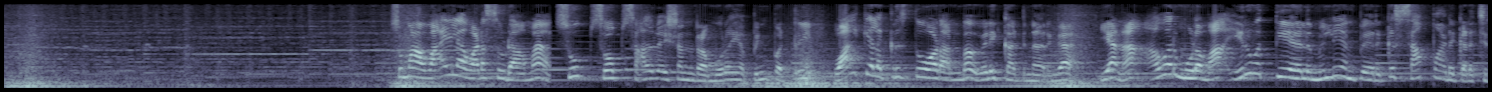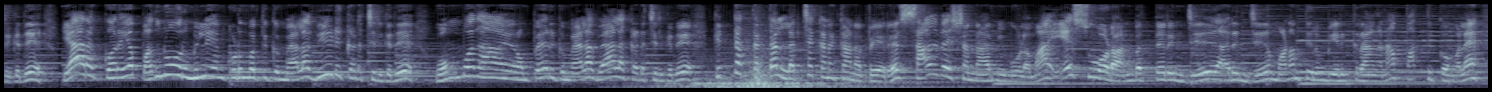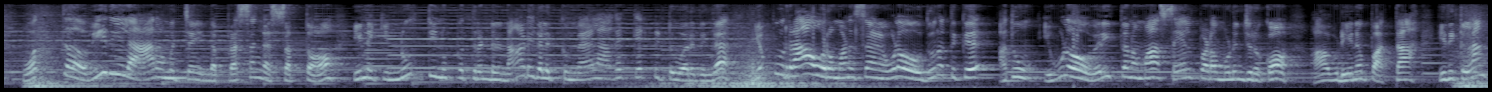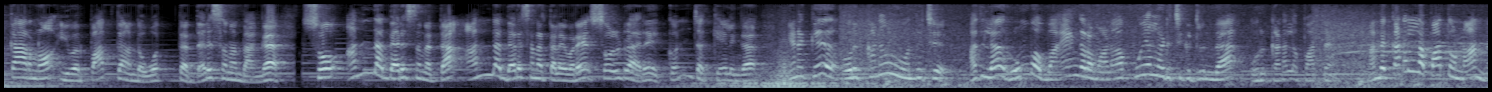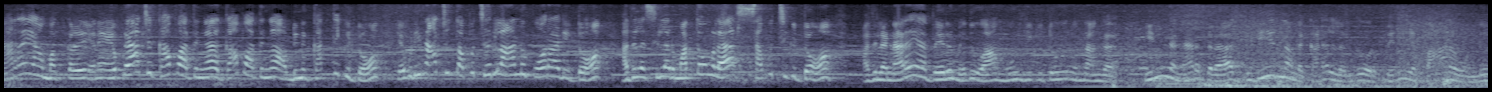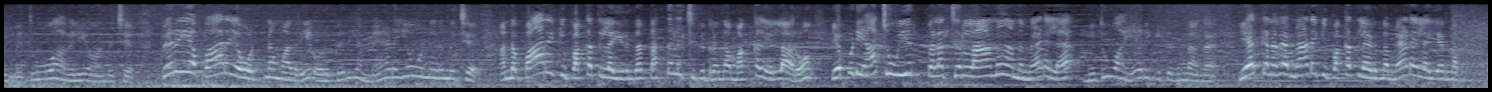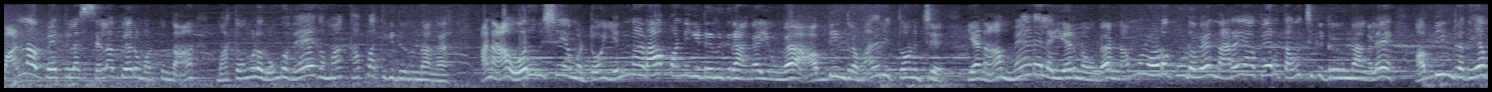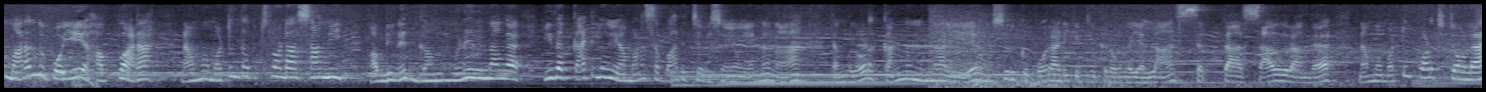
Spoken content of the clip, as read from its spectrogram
சும்மா வாயில வடை சுடாம சூப் சோப் சால்வேஷன்ற முறையை பின்பற்றி வாழ்க்கையில கிறிஸ்துவோட அன்பை வெளிக்காட்டினாருங்க. ஏன்னா அவர் மூலமா இருபத்தி ஏழு மில்லியன் பேருக்கு சாப்பாடு கிடைச்சிருக்குது. ஏறக்குறைய பதினோரு மில்லியன் குடும்பத்துக்கு மேல வீடு கிடைச்சிருக்குது. ஒன்பதாயிரம் பேருக்கு மேல வேலை கிடைச்சிருக்குது. கிட்டத்தட்ட லட்சக்கணக்கான பேரு சால்வேஷன் ஆர்மி மூலமா இயேசுவோட அன்பை தெரிஞ்சு அறிஞ்சு மனம் திரும்பி இருக்கிறாங்கன்னா பார்த்துக்கோங்களேன். ஒத்த வீதியில ஆரம்பிச்ச இந்த பிரசங்க சத்தம் இன்னைக்கு நூத்தி முப்பத்தி ரெண்டு நாடுகளுக்கு மேலாக கேட்டுட்டு வருதுங்க. எப்படா ஒரு மனுஷன் இவ்வளவு தூரத்துக்கு? அதுவும் இவ்வளோ வெறித்தனமா செயல்பட முடிஞ்சிருக்கும் அப்படின்னு பார்த்தா இதுக்கெல்லாம் காரணம் இவர் பார்த்த அந்த ஒத்த தரிசனம் தாங்க. சோ அந்த தரிசனத்தை அந்த தரிசன தலைவரே சொல்றாரு. கொஞ்சம் கேளுங்க. எனக்கு ஒரு கனவு வந்துச்சு. அதுல ரொம்ப பயங்கரமான புயல் அடிச்சுக்கிட்டு இருந்த ஒரு கடலை பார்த்தேன். அந்த கடல்ல பார்த்தோம்னா நிறைய மக்கள் என்னை எப்படியாச்சும் காப்பாத்துங்க காப்பாத்துங்க அப்படின்னு கத்திக்கிட்டோம். எப்படின்னாச்சும் தப்பிச்சிடலான்னு போராடிட்டோம். அதுல சிலர் மற்றவங்கள சபிச்சுக்கிட்டோம். அதில் நிறைய பேர் மெதுவாக மூழ்கிக்கிட்டும் இருந்தாங்க. இந்த நேரத்தில் திடீர்னு அந்த கடல்லேருந்து ஒரு பெரிய பாறை ஒன்று மெதுவாக வெளியே வந்துச்சு. பெரிய பாறையை ஒட்டின மாதிரி ஒரு பெரிய மேடையும் ஒன்று இருந்துச்சு. அந்த பாறைக்கு பக்கத்தில் இருந்த தத்தளிச்சுக்கிட்டு இருந்த மக்கள் எல்லாரும் எப்படியாச்சும் உயிர் பிழைச்சிடலான்னு அந்த மேடையில் மெதுவாக ஏறிக்கிட்டு இருந்தாங்க. ஏற்கனவே மேடைக்கு பக்கத்தில் இருந்த மேடையில் ஏறின பல பேர்த்தில் சில பேர் மட்டும்தான் மற்றவங்கள ரொம்ப வேகமாக காப்பாற்றிக்கிட்டு இருந்தாங்க. ஆனால் ஒரு விஷயம் மட்டும் என்னடா பண்ணிக்கிட்டு இருக்கிறாங்க இவங்க அப்படின்ற மாதிரி தோணுச்சு. ஏன்னா மேடையில் ஏறினவங்க நம்மளோட கூடவே நிறையா பேர் தவிச்சுக்கிட்டு இருந்தாங்களே அப்படின்றதையே மறந்து போய் அப்பாடா நம்ம மட்டும் தப்பிச்சிட்டோம்டா சாமி அப்படின்னு கம்முன்னு இருந்தாங்க. இதை காட்டிலும் என் மனசை பாதித்த விஷயம் என்னன்னா தங்களோட கண்ணு முன்னாலேயே உசுருக்கு போராடிக்கிட்டு இருக்கிறவங்க எல்லாம் செத்தா சாகுறாங்க. நம்ம மட்டும் பொழைச்சிட்டோம்ல.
